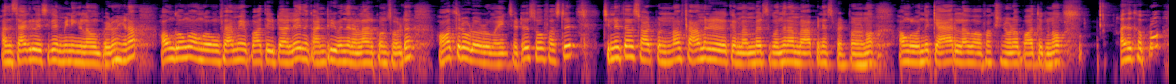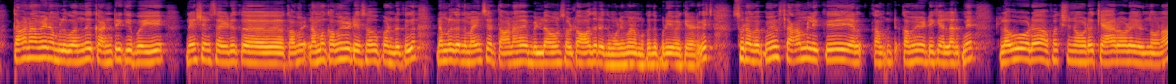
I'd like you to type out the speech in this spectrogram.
அந்த சாக்ரிஃபைஸுக்கு மீனிங் இல்லாமல் போயிடும். ஏன்னா அவங்கவுங்க அவங்கவுங்க ஃபேமிலியை பார்த்துக்கிட்டாலே இந்த கண்ட்ரி வந்து நல்லா இருக்கும்னு சொல்லிட்டு ஆத்தரோட ஒரு மைண்ட் செட்டு ஸோ ஃபஸ்ட்டு சின்னதாக ஸ்டார்ட் பண்ணணும்னா ஃபேமிலியில் இருக்கிற மெம்பர்ஸுக்கு வந்து நம்ம ஹாப்பினஸ் ஸ்ப்ரெட் பண்ணணும். அவங்கள வந்து கேர் லவ் அஃபெக்ஷனோட பார்த்துக்கணும். அதுக்கப்புறம் தானாகவே நம்மளுக்கு வந்து கண்ட்ரிக்கு போய் நேஷன் சைடு கம்யூ நம்ம கம்யூனிட்டியை சர்வ் பண்ணுறதுக்கு நம்மளுக்கு அந்த மைண்ட் செட் தானாகவே பில்ட் ஆகும்னு சொல்லிட்டு ஆதர் இது மூலிமா நமக்கு வந்து புரிய வைக்கிறாரு ஸோ நம்ம எப்பவுமே ஃபேமிலிக்கு எல் கம் கம்யூனிட்டிக்கு எல்லாருக்குமே லவ்வோட அஃபெக்ஷனோட கேரோட இருந்தோம்னா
